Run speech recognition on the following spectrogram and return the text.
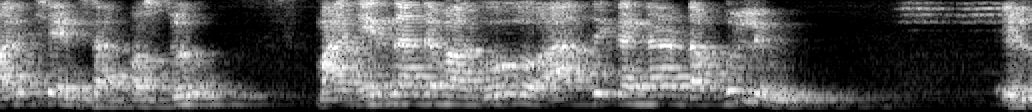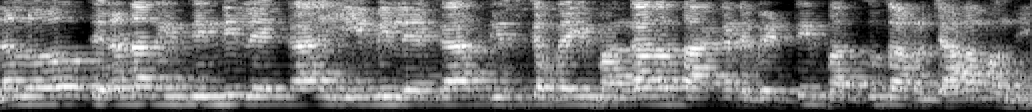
పని చేయండి సార్ ఫస్ట్. మాకేంటంటే మాకు ఆర్థికంగా డబ్బులు లేవు. ఇళ్ళలో తినడానికి తిండి లేక ఏమీ లేక తీసుకుపోయి బంగారం తాకట్టు పెట్టి బతుకుతారు చాలా మంది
